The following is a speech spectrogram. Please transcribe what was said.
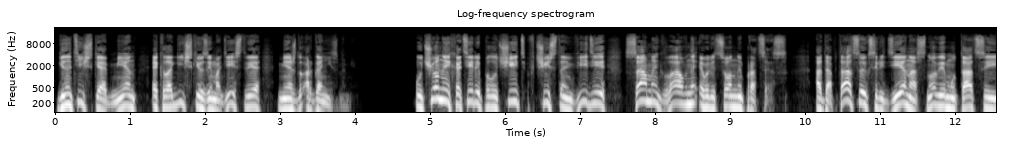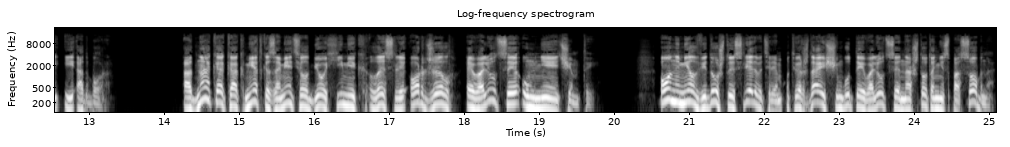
генетический обмен, экологические взаимодействия между организмами. Ученые хотели получить в чистом виде самый главный эволюционный процесс — адаптацию к среде на основе мутации и отбора. Однако, как метко заметил биохимик Лесли Орджел, эволюция умнее, чем ты. Он имел в виду, что исследователям, утверждающим, будто эволюция на что-то не способна,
